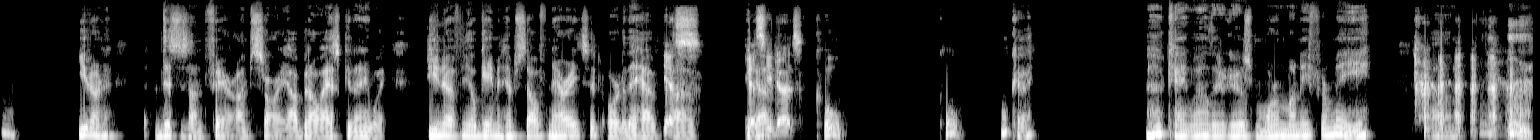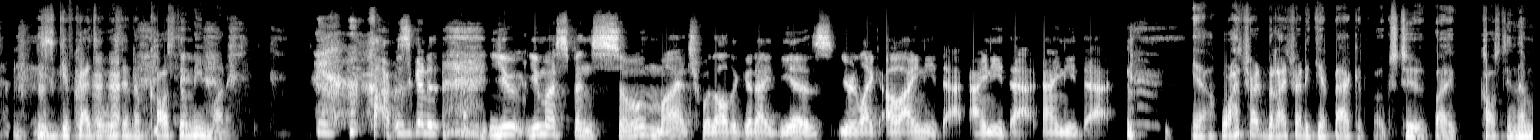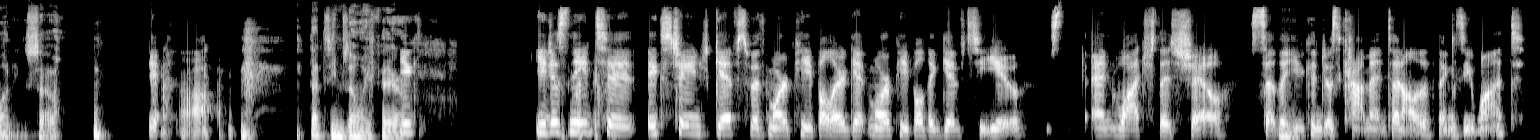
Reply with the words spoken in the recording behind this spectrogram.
You don't. This is unfair. I'm sorry, but I'll ask it anyway. Do you know if Neil Gaiman himself narrates it, or do they have? Yes. Uh, he yes, he does. cool, cool. Okay. Okay. Well, there goes more money for me. Um, these gift cards always end up costing me money. I was gonna. You you must spend so much with all the good ideas. You're like, oh, I need that. I need that. I need that. Yeah. Well, I tried, but I tried to get back at folks too by costing them money. So Ah, that seems only fair. You you just need to exchange gifts with more people or get more people to give to you and watch this show so that Hmm. you can just comment on all the things you want.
